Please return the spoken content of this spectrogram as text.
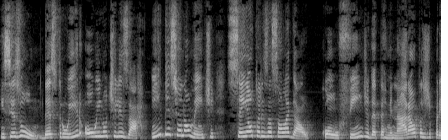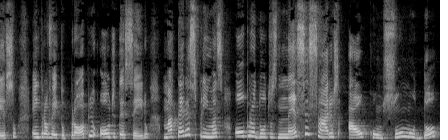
Inciso 1. Destruir ou inutilizar intencionalmente, sem autorização legal, com o fim de determinar altas de preço em proveito próprio ou de terceiro, matérias-primas ou produtos necessários ao consumo do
